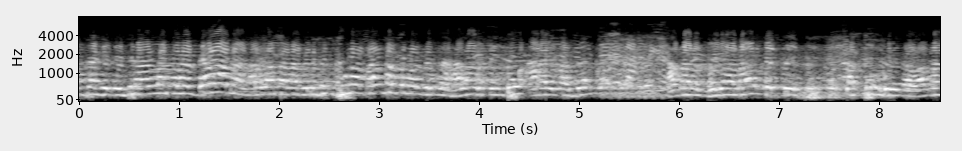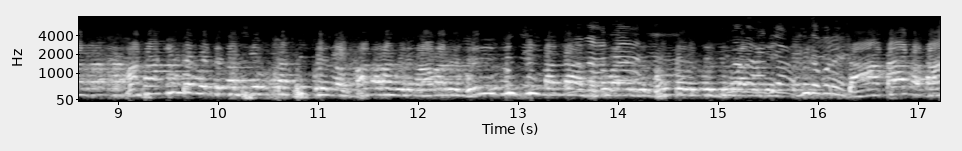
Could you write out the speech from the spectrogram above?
আপনাকে দিয়েছেন আল্লাহ তাআলার দেওয়া মাল আল্লাহ তাআলা বলেছেন পুরো মালটা তোমার জন্য হালাল কিন্তু আড়াই মাসে আমার ঘোড়া মাল করতে তাকসিম করে দাও, আমার মাথা মাসাকিনদের মধ্যে তাকসিম তাকসিম করে দাও ফাতারা করে দাও। আমার গরিব মিসকিন বান্দা আছে, তোমাদের যে ধন দৌলত তোমাদেরকে দাতা বা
